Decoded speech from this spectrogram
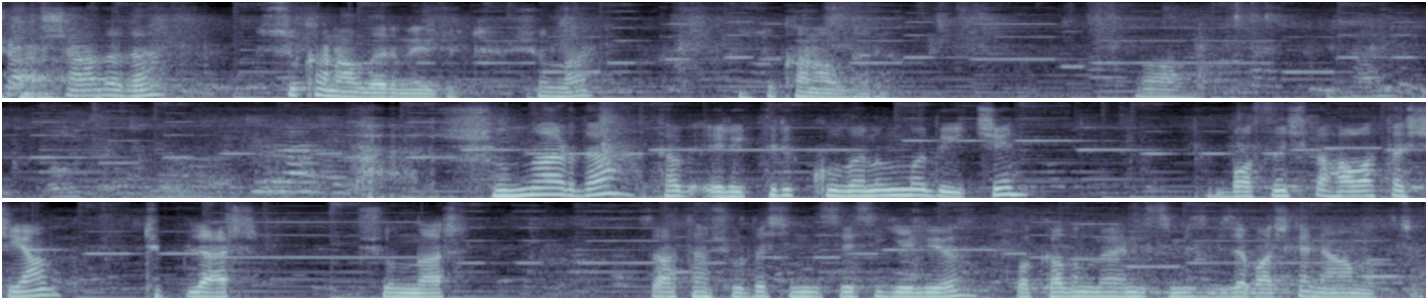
Şu aşağıda da su kanalları mevcut. Şunlar su kanalları. Wow. Şunlar da tabi elektrik kullanılmadığı için basınçlı hava taşıyan tüpler. Şunlar. Zaten şurada şimdi sesi geliyor. Bakalım mühendisimiz bize başka ne anlatacak.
